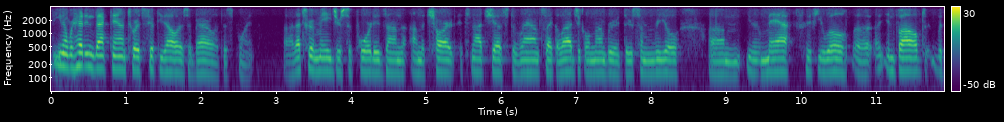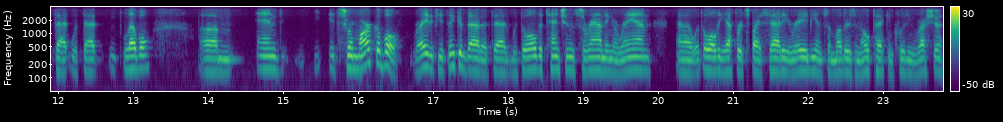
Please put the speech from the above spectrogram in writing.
You know, we're heading back down towards fifty dollars a barrel at this point. Uh, that's where major support is on the, on the chart. It's not just a round psychological number. There's some real, um, you know, math, if you will, uh, involved with that with that level. Um, and it's remarkable, right? If you think about it, that with all the tensions surrounding Iran, uh, with all the efforts by Saudi Arabia and some others in OPEC, including Russia,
